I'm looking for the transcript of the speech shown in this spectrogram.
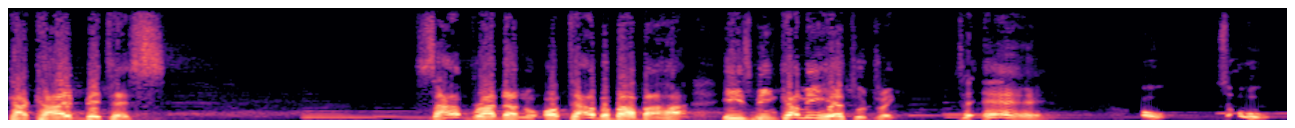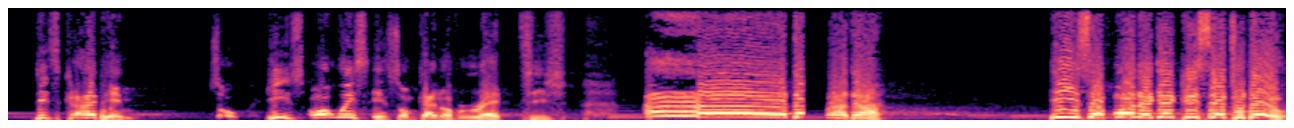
Kakai bitters. Sa brother no otel baba He's been coming here to drink. Say, eh. Oh, so describe him. So he's always in some kind of red t-shirt. Ah, that brother. He's a born again Christian today.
